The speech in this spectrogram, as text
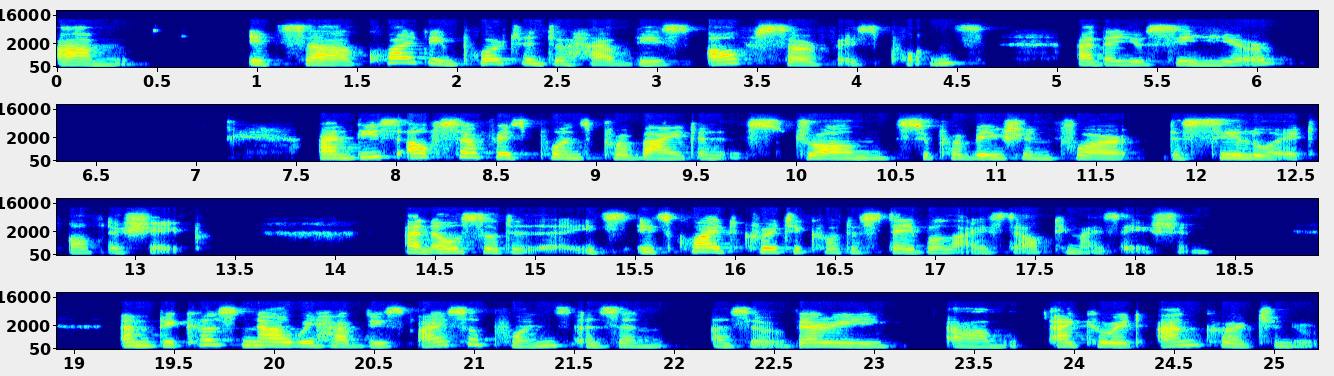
um, it's uh, quite important to have these off-surface points uh, that you see here. And these off-surface points provide a strong supervision for the silhouette of the shape. And also the, it's, it's quite critical to stabilize the optimization. And because now we have these ISO points as, an, as a very um, accurate anchor to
